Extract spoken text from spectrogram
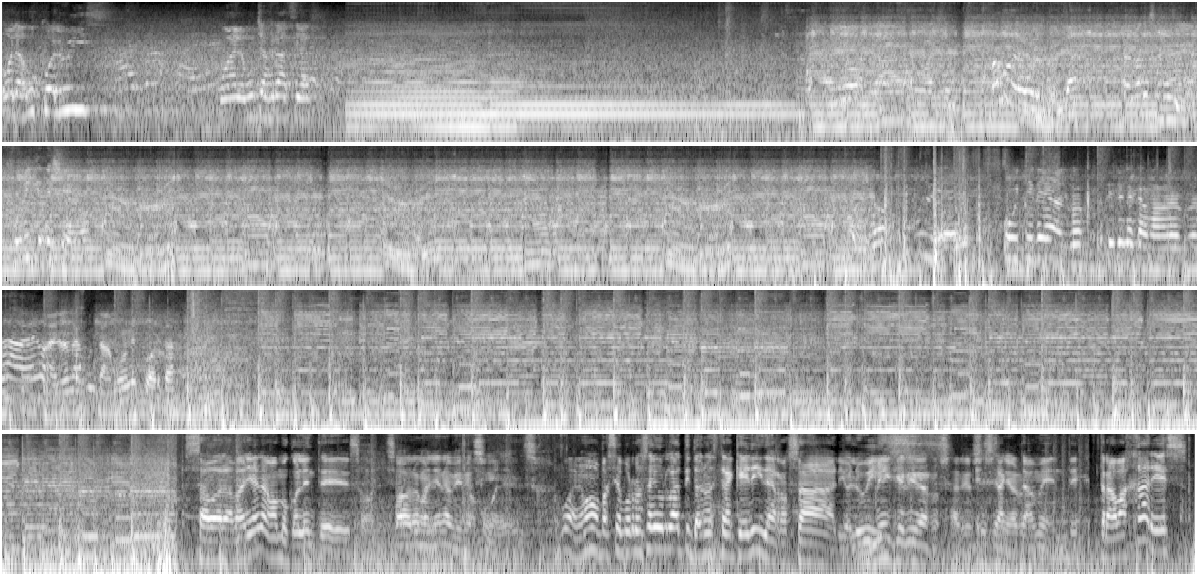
Hola, busco a Luis. Bueno, muchas gracias. Vamos a una vueltita. Me parece muy bien. Subí que te llevo. Uy, tiré algo, tiré la cámara. Ah, bueno, la juntamos, no importa. Mañana vamos con lente de sol. Sábado la mañana viene así. Bueno, vamos a pasear por Rosario un ratito a nuestra querida Rosario, Luis. Mi querida Rosario, sí señor. Exactamente. Trabajar es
